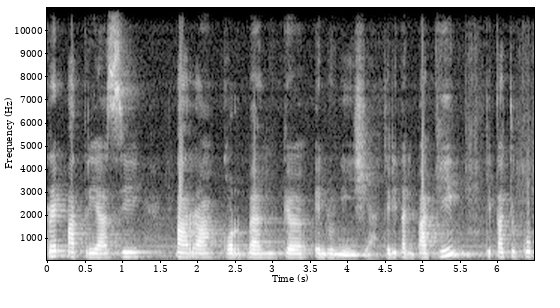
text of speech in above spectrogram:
repatriasi para korban ke Indonesia. Jadi tadi pagi kita cukup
